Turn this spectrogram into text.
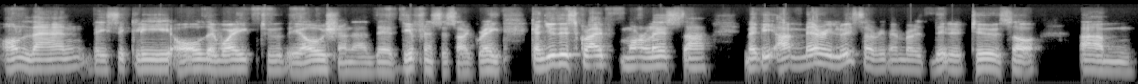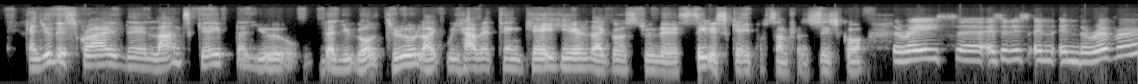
on land, basically all the way to the ocean, and the differences are great. Can you describe more or less? Uh, maybe uh, Mary Louise, I remember, did it too. So um, can you describe the landscape that you that you go through? Like we have a 10K here that goes through the cityscape of San Francisco. The race, uh, as it is in, in the river,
